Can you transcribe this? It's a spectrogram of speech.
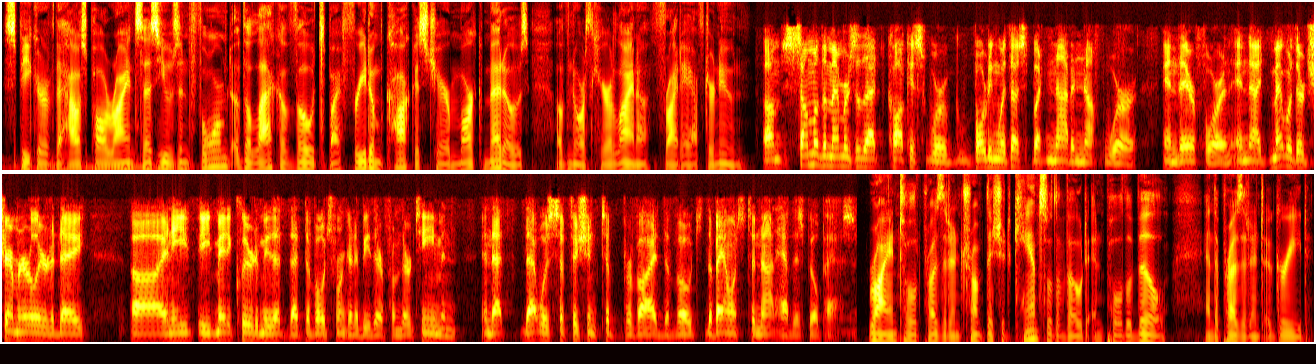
Speaker of the House Paul Ryan says he was informed of the lack of votes by Freedom Caucus Chair Mark Meadows of North Carolina Friday afternoon. Um, some of the members of that caucus were voting with us, but not enough were, and therefore, and, and I met with their chairman earlier today, uh, and he, he made it clear to me that, that the votes weren't going to be there from their team, and, and that, that was sufficient to provide the votes, the balance to not have this bill pass. Ryan told President Trump they should cancel the vote and pull the bill, and the president agreed.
